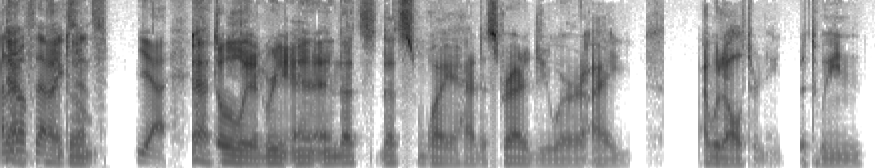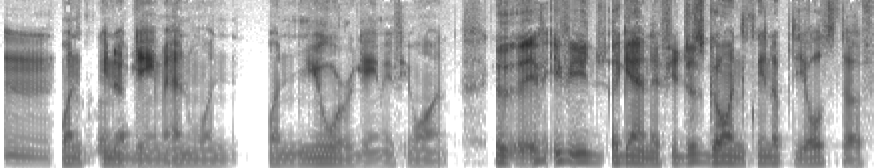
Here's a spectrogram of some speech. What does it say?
don't yeah, know if that makes sense. Yeah. Yeah, I totally agree. And and that's that's why I had a strategy where I I would alternate between mm. one cleanup game and one one newer game if you want. If if you again, if you just go and clean up the old stuff,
